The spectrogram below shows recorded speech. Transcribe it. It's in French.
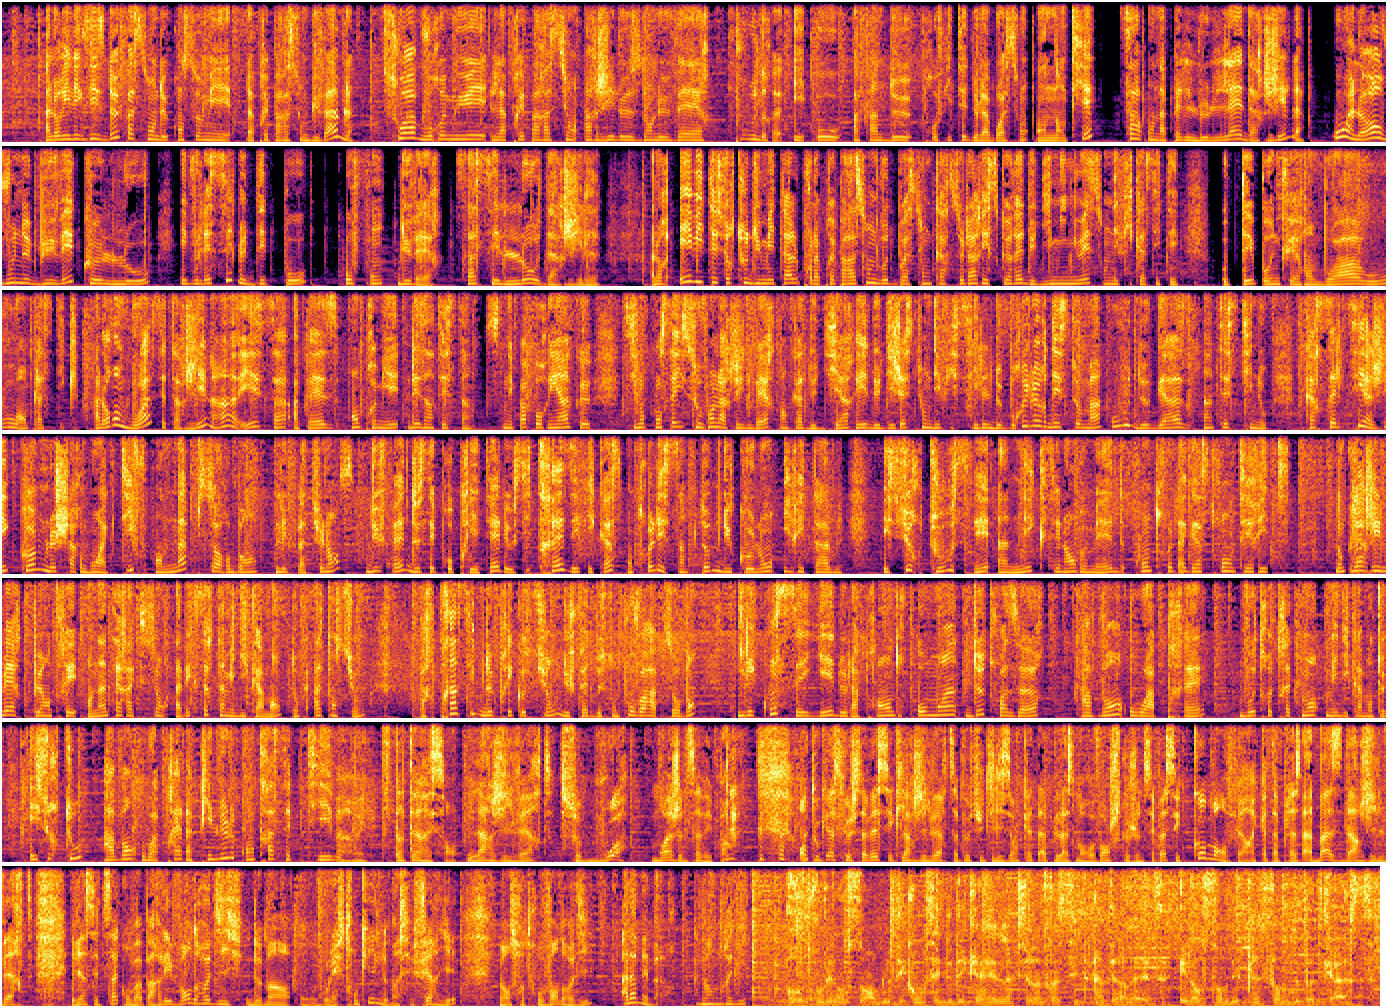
Alors il existe deux façons de consommer la préparation buvable. Soit vous remuez la préparation argileuse dans le verre, poudre et eau afin de profiter de la boisson en entier. Ça, on appelle le lait d'argile. Ou alors vous ne buvez que l'eau et vous laissez le dépôt au fond du verre. Ça, c'est l'eau d'argile. Alors évitez surtout du métal pour la préparation de votre boisson car cela risquerait de diminuer son efficacité. Optez pour une cuillère en bois ou en plastique. Alors on boit cette argile hein, et ça apaise en premier les intestins. Ce n'est pas pour rien que si l'on conseille souvent l'argile verte en cas de diarrhée, de digestion difficile, de brûlure d'estomac ou de gaz intestinaux car celle-ci agit comme le charbon actif en absorbant les flatulences. Du fait de ses propriétés, elle est aussi très efficace contre les symptômes du côlon irritable. Et surtout, c'est un excellent remède contre la gastroentérite. Donc l'argile verte peut entrer en interaction avec certains médicaments, donc attention. Par principe de précaution, du fait de son pouvoir absorbant, il est conseillé de la prendre au moins 2-3 heures avant ou après votre traitement médicamenteux. Et surtout, avant ou après la pilule contraceptive. Ah oui, c'est intéressant. L'argile verte se boit. Moi, je ne savais pas. en tout cas, ce que je savais, c'est que l'argile verte, ça peut s'utiliser en cataplasme. En revanche, ce que je ne sais pas, c'est comment faire un cataplasme à base d'argile verte. Eh bien, c'est de ça qu'on va parler vendredi. Demain, on vous laisse tranquille. Demain, c'est férié. Mais on se retrouve vendredi à la même heure. Vendredi. Retrouvez l'ensemble des conseils de DKL sur notre site internet et l'ensemble des plateformes de podcast.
